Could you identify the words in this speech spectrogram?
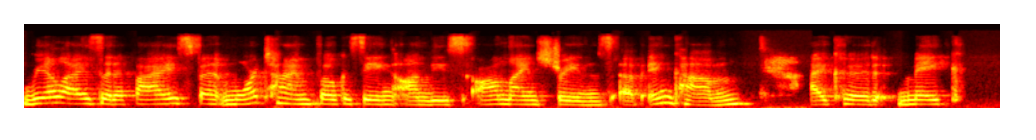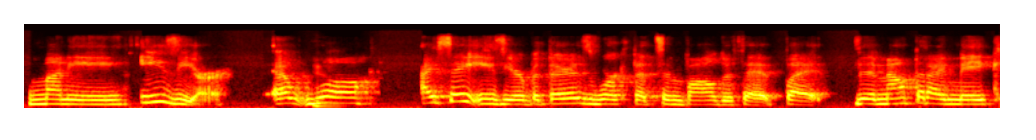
realized that if I spent more time focusing on these online streams of income, I could make money easier. Uh, yeah. Well, I say easier, but there is work that's involved with it. But the amount that I make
